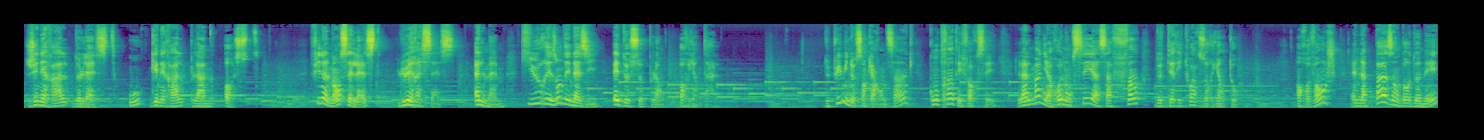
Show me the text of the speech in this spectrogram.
général de l'Est, ou Generalplan Ost. Finalement, c'est l'Est, l'URSS, elle-même qui eut raison des nazis et de ce plan oriental. Depuis 1945, contrainte et forcée, l'Allemagne a renoncé à sa fin de territoires orientaux. En revanche, elle n'a pas abandonné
